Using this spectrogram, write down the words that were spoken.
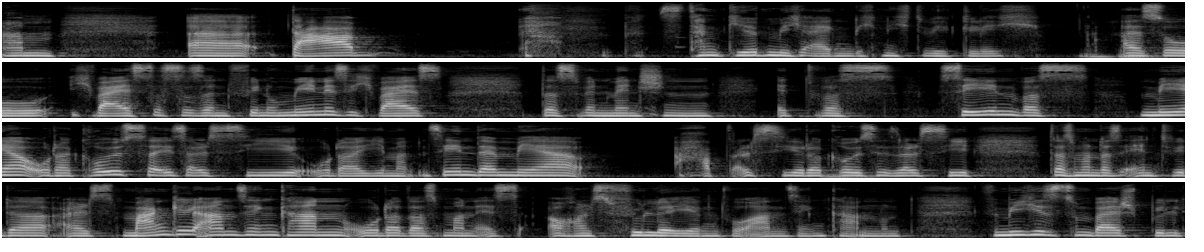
Ähm, äh, da es tangiert mich eigentlich nicht wirklich. Okay. Also ich weiß, dass das ein Phänomen ist. Ich weiß, dass wenn Menschen etwas sehen, was mehr oder größer ist als sie oder jemanden sehen, der mehr hat als sie oder größer ist als sie, dass man das entweder als Mangel ansehen kann oder dass man es auch als Fülle irgendwo ansehen kann. Und für mich ist es zum Beispiel,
